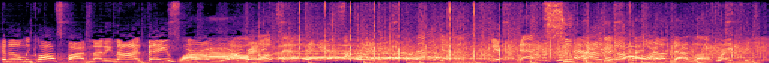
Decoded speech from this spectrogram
and it only costs $5.99. Thanks, wow. girl. You are ready Great for you.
